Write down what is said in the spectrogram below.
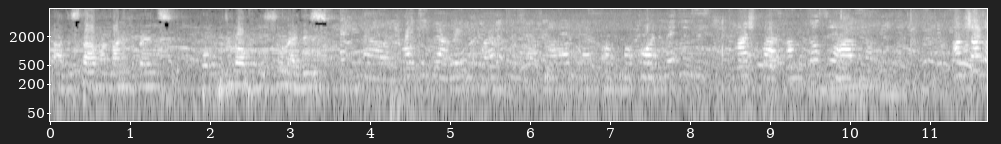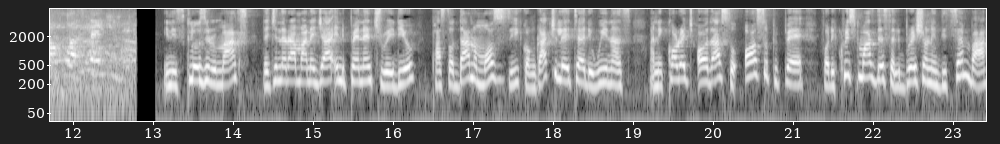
and the staff and management for putting up a show like this. um, ITV and radio for everything for, for coordinating this march. I'm just so happy. I'm short of words. Thank you. In his closing remarks, the general manager, Independent Radio, Pastor Dano Mozusi, congratulated the winners and encouraged others to also prepare for the Christmas Day celebration in December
